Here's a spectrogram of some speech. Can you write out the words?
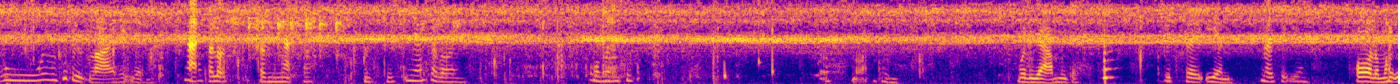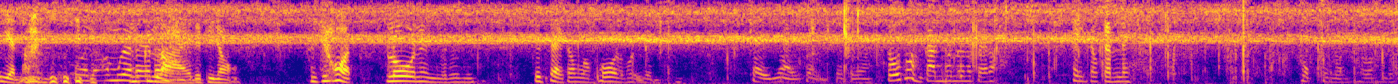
อู้ยมันคือถือหลายละเอียดนะง่ายไปเลยตอนนี้ง่ายไปถือถืออิหยังสลอยบ่แม่นคือเอ้อหนอนถึงบ่ได้ยามนี่เด้อคือใส่เอียนเลยเสียเอียนพ่อแล้วมังเอียนเนาะเอามือมันอะไรคือหลายเลยพี่น้องไม่ใช่หอดโลหนึ่งเลยนี่จะใส่คำว่าพ่อแล้วก็เอียนใส่ใหญ่ใส่ใส่ไปแล้วโต๊ะทำกันเท่านั้นนะไปละ ใส่เดียวกันเลยหกเป็นวันทองเลย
